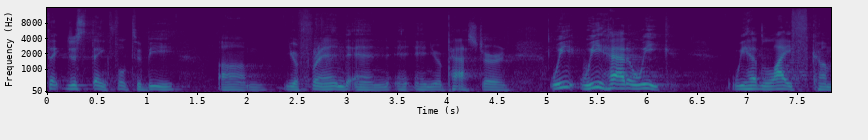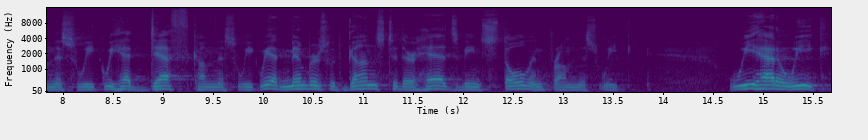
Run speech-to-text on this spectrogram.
Th- just thankful to be um, your friend and, and, your pastor. And we, we had a week. We had life come this week. We had death come this week. We had members with guns to their heads being stolen from this week. We had a week.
